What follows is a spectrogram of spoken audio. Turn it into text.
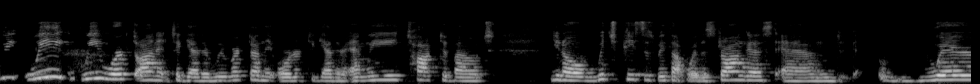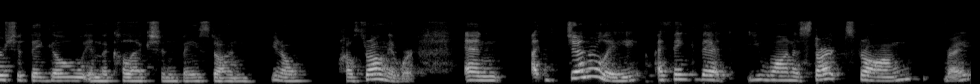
we, we we worked on it together. We worked on the order together, and we talked about, you know, which pieces we thought were the strongest, and where should they go in the collection based on, you know, how strong they were. And generally, I think that you want to start strong, right,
